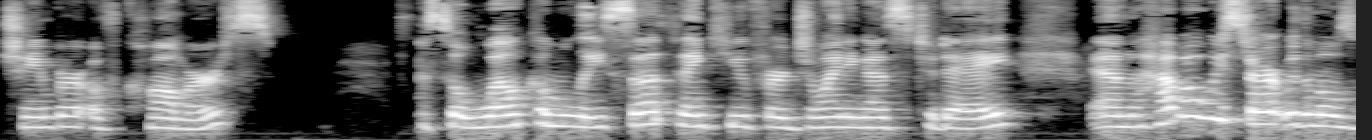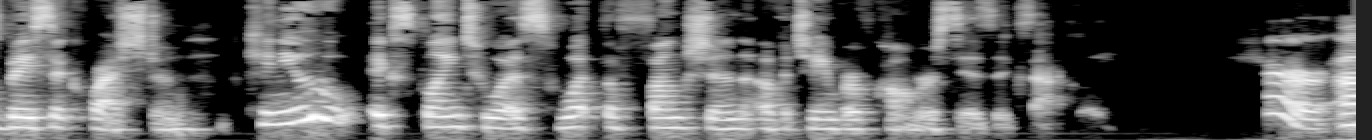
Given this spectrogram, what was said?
Chamber of Commerce. So, welcome, Lisa. Thank you for joining us today. And how about we start with the most basic question? Can you explain to us what the function of a Chamber of Commerce is exactly? Sure. Um,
